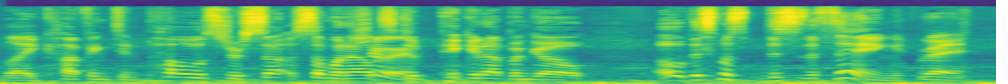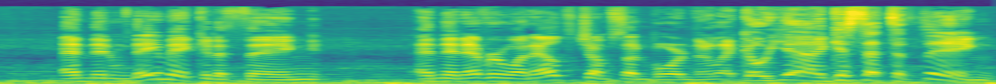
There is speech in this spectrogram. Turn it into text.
like Huffington Post or so, someone else Sure. to pick it up and go, "Oh, this must this is the thing." Right. and then they make it a thing And then everyone else jumps on board and they're like, oh yeah, I guess that's a thing.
